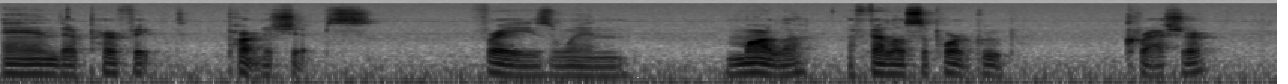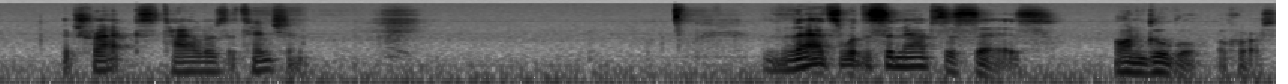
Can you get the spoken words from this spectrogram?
and their perfect partnerships. Frays when Marla, a fellow support group crasher, attracts Tyler's attention. That's what the synopsis says on Google, of course.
